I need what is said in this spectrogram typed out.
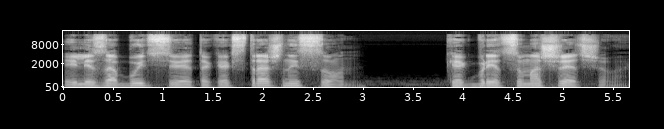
Или забыть все это, как страшный сон? Как бред сумасшедшего?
